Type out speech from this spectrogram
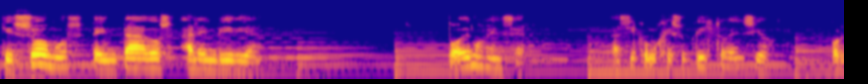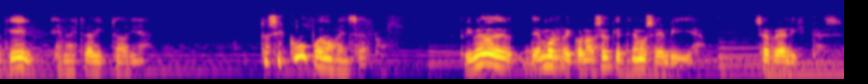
que somos tentados a la envidia. Podemos vencer, así como Jesucristo venció, porque Él es nuestra victoria. Entonces, ¿cómo podemos vencerlo? Primero debemos reconocer que tenemos envidia, ser realistas.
